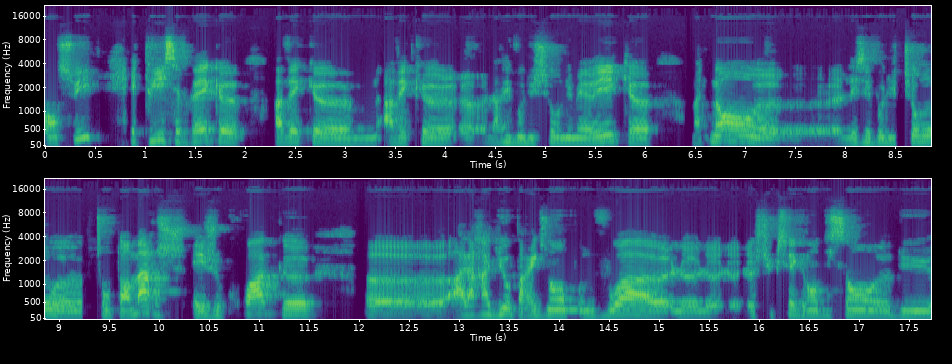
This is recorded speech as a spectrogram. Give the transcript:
ensuite. Et puis c'est vrai que avec avec la révolution numérique, maintenant les évolutions sont en marche et je crois que euh, à la radio, par exemple, on voit euh, le, le, le succès grandissant euh, du,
